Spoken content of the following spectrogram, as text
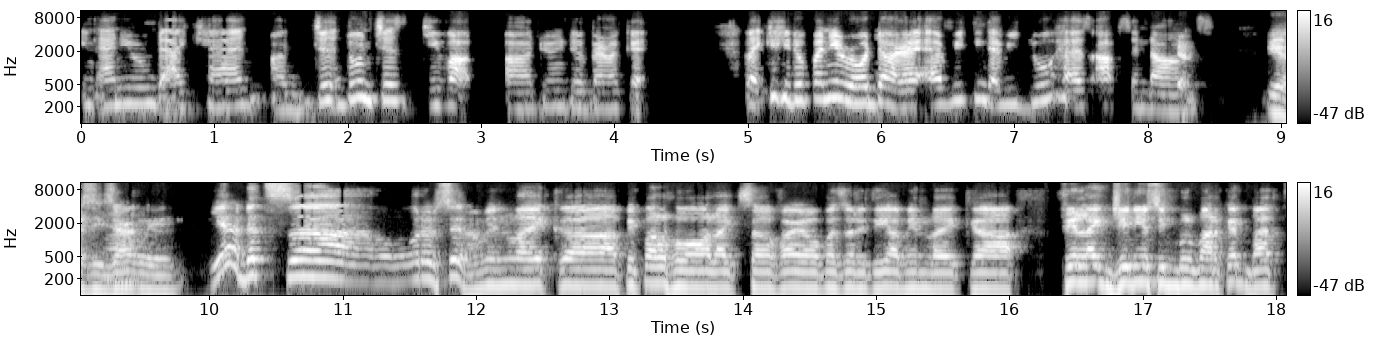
in any room that i can uh, just don't just give up uh during the market like kehidupan ni roda right everything that we do has ups and downs Yes, exactly. Yeah, that's uh, what I'm saying. I mean, like uh, people who are like survive opportunity. I mean, like uh, feel like genius in bull market, but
